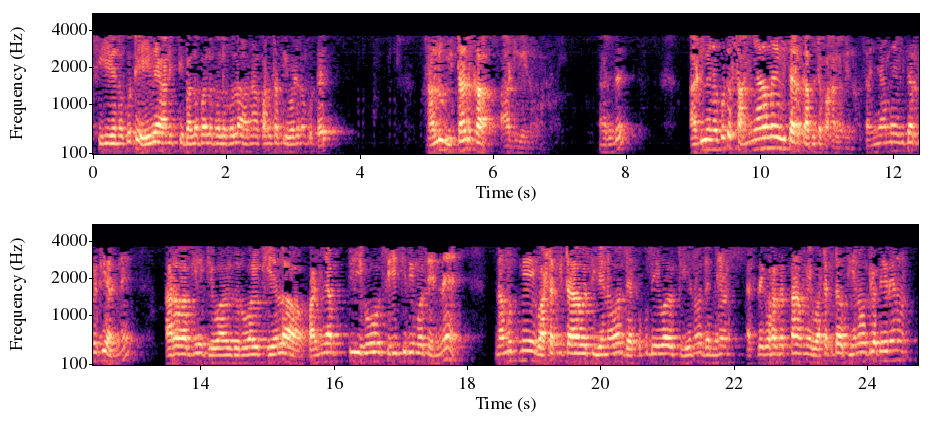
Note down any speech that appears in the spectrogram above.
සිහි වෙනකොට ඒවේ අනිත්‍ය බල බල බල බල ආනාපාන සතිය වඩනකොට රළු විතර්ක ආඩි වෙනවා. හරිද? අඩු වෙනකොට සංඥාමය විතර්ක අපිට පහළ වෙනවා. සංඥාමය විතර්ක කියන්නේ අර වගේ ගෙවල් දොරවල් කියලා පඤ්ඤප්ති හෝ සිහි කිරීම වෙන්නේ නමුත් මේ වටපිටාව තියෙනවා දැකපු දේවල් තියෙනවා. දැන් මෙහෙම ඇස් දෙක වහගත්තාම මේ වටපිටාව තියෙනවා කියලා තේරෙනවනේ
